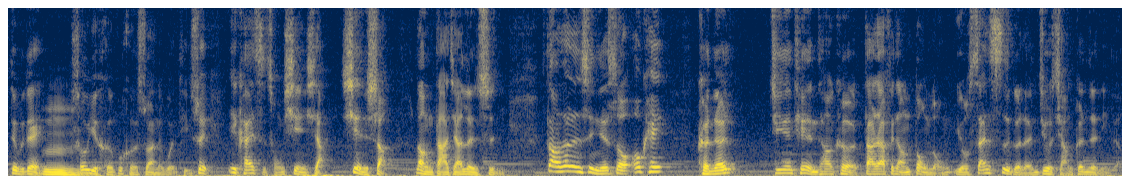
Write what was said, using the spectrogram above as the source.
对不对？嗯，收益合不合算的问题。所以一开始从线下、线上让大家认识你，当大家认识你的时候，OK，可能今天天眼堂课大家非常动容，有三四个人就想跟着你的。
